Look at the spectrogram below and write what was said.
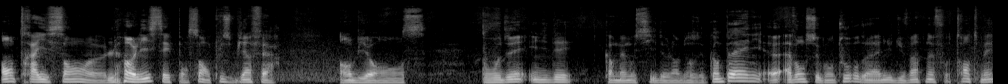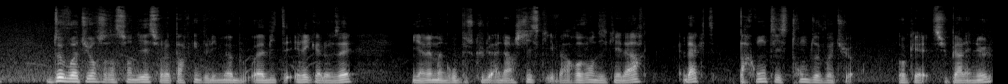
en trahissant euh, leur liste et pensant en plus bien faire. Ambiance. Pour vous donner une idée quand même aussi de l'ambiance de campagne, euh, avant le second tour, dans la nuit du 29 au 30 mai, deux voitures sont incendiées sur le parking de l'immeuble où habite Eric Alozet. Il y a même un groupuscule anarchiste qui va revendiquer l'acte. Par contre, il se trompe de voiture. Ok, super les nuls.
